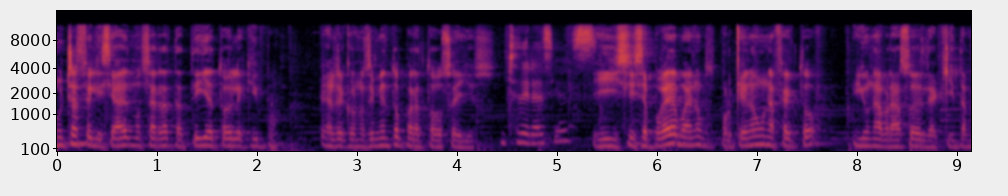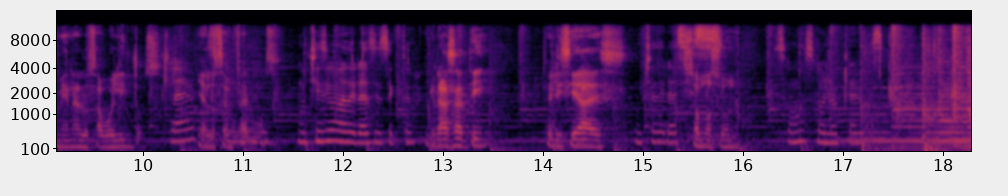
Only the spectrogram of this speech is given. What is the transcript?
Muchas felicidades, Monserrat, a ti y a todo el equipo. El reconocimiento para todos ellos. Muchas gracias. Y si se puede, bueno, pues ¿por qué no un afecto y un abrazo desde aquí también a los abuelitos y a los enfermos. Muchísimas gracias, Héctor. Gracias a ti. Felicidades. Muchas gracias. Somos uno. Somos uno, claro.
